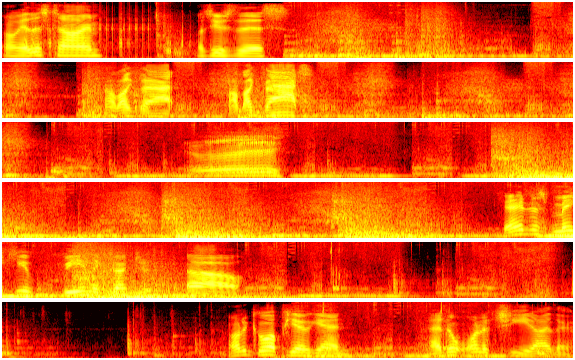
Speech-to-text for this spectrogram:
Okay, this time, let's use this. Not like that. Not like that. Can I just make you be in the correct... Oh. I want to go up here again. I don't want to cheat either.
